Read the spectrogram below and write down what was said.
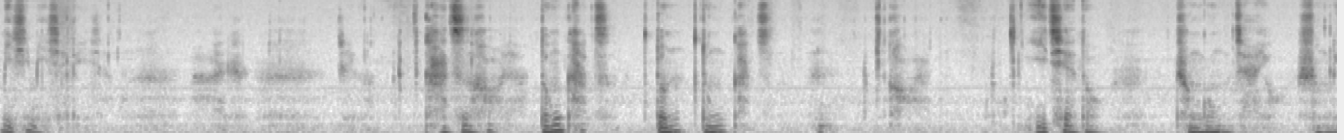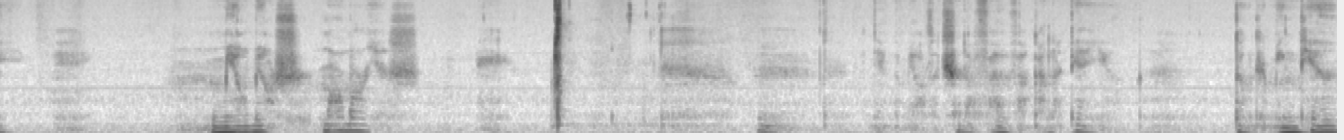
密西密西了一下，还是这个。卡兹好呀，东卡兹，东东卡兹，嗯，好啊，一切都成功，加油，胜利！喵喵是，猫猫也是，嗯，今天跟喵子吃了饭饭，看了电影，等着明天，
